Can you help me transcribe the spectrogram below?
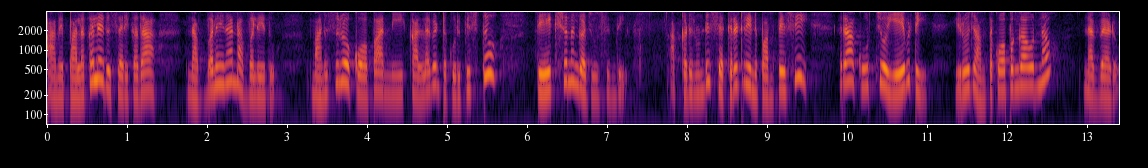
ఆమె పలకలేదు సరికదా. నవ్వనైనా నవ్వలేదు. మనసులో కోపాన్ని కళ్ళ వెంట కురిపిస్తూ తీక్షణంగా చూసింది. అక్కడి నుండి సెక్రటరీని పంపేసి రా కూర్చో ఏమిటి? ఈరోజు అంత కోపంగా ఉన్నావు? నవ్వాడు.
